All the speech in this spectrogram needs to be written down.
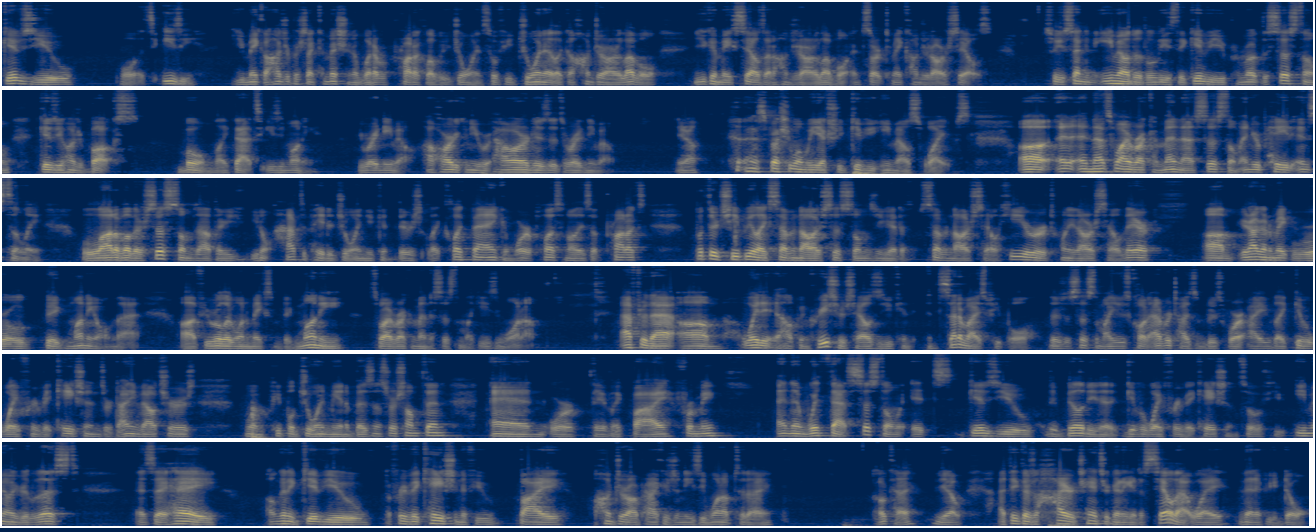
gives you well, it's easy. You make 100% commission at whatever product level you join. So if you join at like a $100 level, you can make sales at a $100 level and start to make $100 sales. So you send an email to the leads they give you, promote the system, gives you 100 bucks. Boom, like that. It's easy money. You write an email. How hard can you? How hard is it to write an email? Know, especially when we actually give you email swipes. Uh, and, and that's why I recommend that system. And you're paid instantly. A lot of other systems out there, you, you don't have to pay to join. You can there's like ClickBank and WarriorPlus and all these other products, but they're cheaply like seven dollar systems. You get a seven dollar sale here or a twenty dollar sale there. Um, you're not going to make real big money on that. Uh, if you really want to make some big money, that's why I recommend a system like Easy One Up. After that, um, a way to help increase your sales is you can incentivize people. There's a system I use called Advertising Boost where I like give away free vacations or dining vouchers when people join me in a business or something and or they like buy from me. And then with that system, it gives you the ability to give away free vacations. So if you email your list and say, hey, I'm going to give you a free vacation if you buy a $100 package in Easy One Up today. Okay, you know, I think there's a higher chance you're going to get a sale that way than if you don't.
